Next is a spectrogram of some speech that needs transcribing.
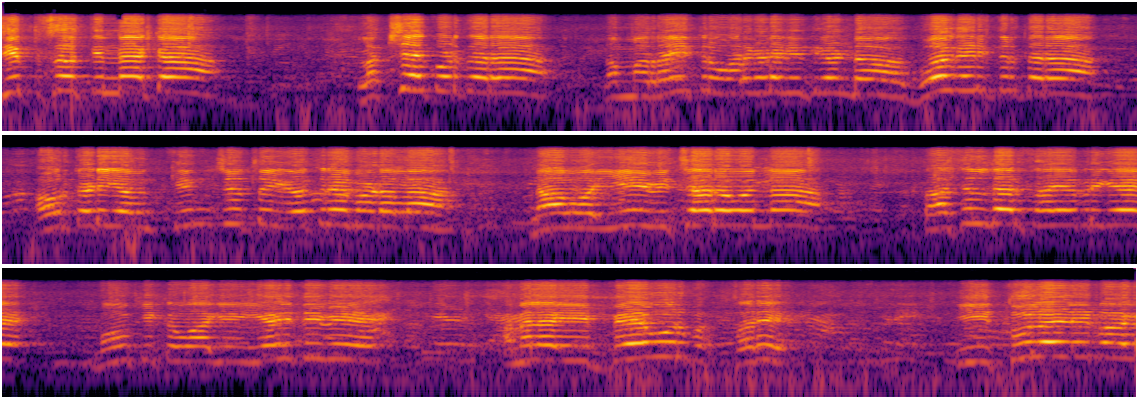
ಚಿಪ್ಸ್ ತಿನ್ನಕ ಲಕ್ಷ್ಯ ಕೊಡ್ತಾರ. ನಮ್ಮ ರೈತರು ಹೊರಗಡೆ ನಿಂತ್ಕೊಂಡು ಗೋಗರಿತಿರ್ತಾರ. ಅವ್ರ ಕಡೆಗೆ ಒಂದು ಕಿಂಚಿತ್ತು ಯೋಚನೆ ಮಾಡಲ್ಲ. ನಾವು ಈ ವಿಚಾರವನ್ನ ತಹಸೀಲ್ದಾರ್ ಸಾಹೇಬರಿಗೆ ಮೌಖಿಕವಾಗಿ ಹೇಳಿದ್ದೀವಿ. ಆಮೇಲೆ ಈ ಬೇವೂರ್ ಸರಿ ಈ ತೂಲಹಳ್ಳಿ ಭಾಗ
